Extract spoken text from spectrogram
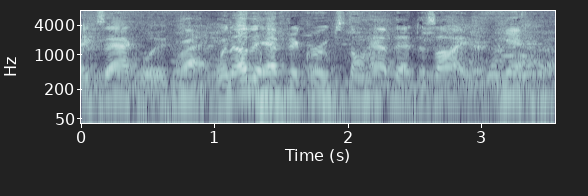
Exactly. Right. When other ethnic groups don't have that desire, Yeah,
